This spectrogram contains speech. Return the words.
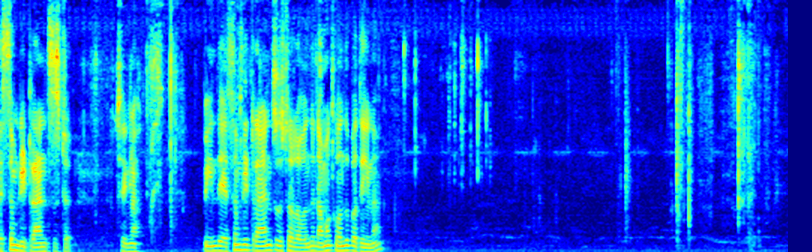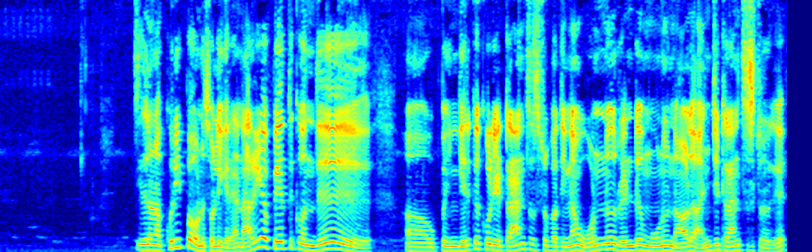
எஸ்எம்டி டிரான்சிஸ்டர் சரிங்களா? இப்போ இந்த எஸ்எம்டி டிரான்சிஸ்டரில் வந்து நமக்கு வந்து பார்த்திங்கன்னா இதில் நான் குறிப்பாக ஒன்று சொல்லிக்கிறேன். நிறைய பேர்த்துக்கு வந்து இப்போ இங்கே இருக்கக்கூடிய டிரான்சிஸ்டர் பார்த்திங்கன்னா ஒன்று ரெண்டு மூணு நாலு அஞ்சு டிரான்சிஸ்டர் இருக்குது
